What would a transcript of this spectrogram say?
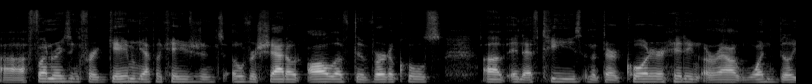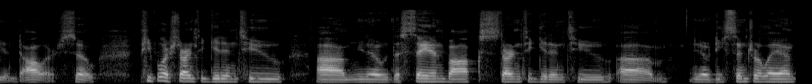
Uh, fundraising for gaming applications overshadowed all of the verticals of NFTs in the third quarter, hitting around one billion dollars. So people are starting to get into, um, you know, the sandbox, starting to get into um, you know, Decentraland.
